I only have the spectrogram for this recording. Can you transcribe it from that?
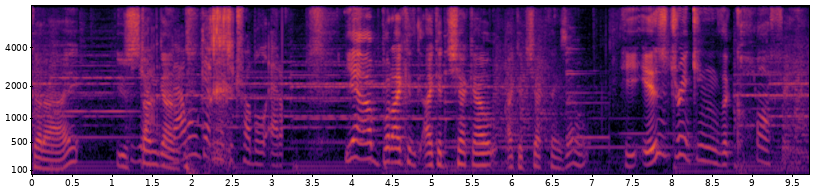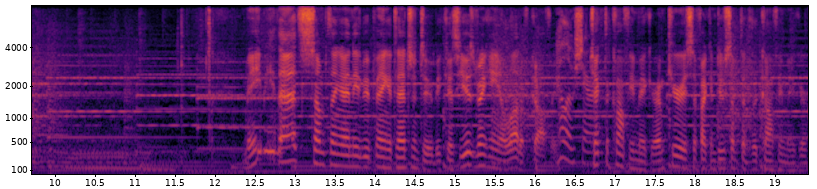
Could I use stun yeah, gun? That won't get me into trouble at all. yeah, but I could I could check out. I could check things out. He is drinking the coffee. Maybe that's something I need to be paying attention to because he is drinking a lot of coffee. Hello, Sheriff. Check the coffee maker. I'm curious if I can do something to the coffee maker.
